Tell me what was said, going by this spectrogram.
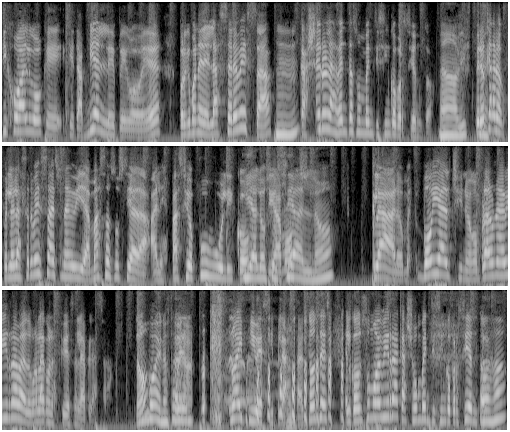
dijo algo que, que también le pegó, ¿eh? Porque ponele, la cerveza, Mm. cayeron las ventas un 25%. Ah, ¿viste? Pero claro, pero la cerveza es una bebida más asociada al espacio público. y a lo digamos. social, ¿no? Claro, voy al chino a comprar una birra para tomarla con los pibes en la plaza. ¿No? Bueno, está bien. No, no hay pibes y plaza. Entonces, el consumo de birra cayó un 25%. Ajá.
